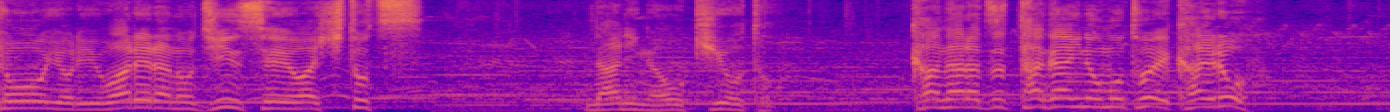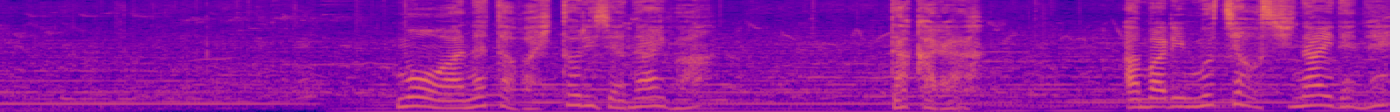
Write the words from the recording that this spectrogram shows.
今日より我らの人生は一つ。何が起きようと必ず互いのもとへ帰ろう。もうあなたは一人じゃないわ。だからあまり無茶をしないでね。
